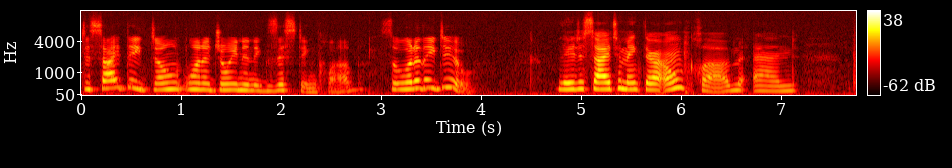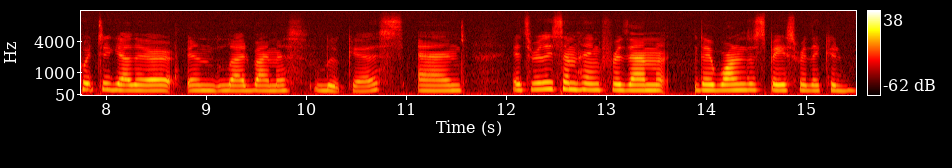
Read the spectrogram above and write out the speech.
decide they don't want to join an existing club. So what do they do? they decide to make their own club and put together and led by Miss Lucas, and it's really something for them. They wanted a space where they could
